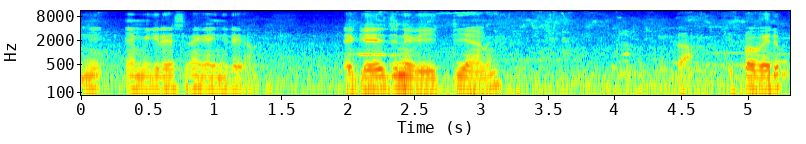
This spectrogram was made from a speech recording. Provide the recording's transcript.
ഇനി എമിഗ്രേഷനെ കഴിഞ്ഞിട്ട് കാണാം. ലഗേജിന് വെയിറ്റ് ചെയ്യാണ്. ഇതാ ഇപ്പോൾ വരും.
